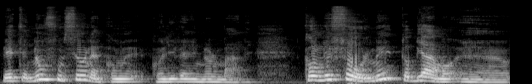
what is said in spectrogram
Vedete, non funziona come con livelli normali con le forme dobbiamo, eh,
